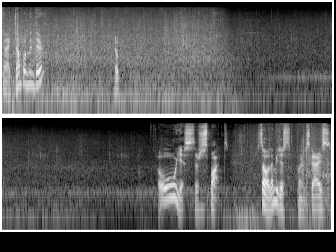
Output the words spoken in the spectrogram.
Can I dump him in there? Oh yes, there's a spot. So let me just point this guys.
